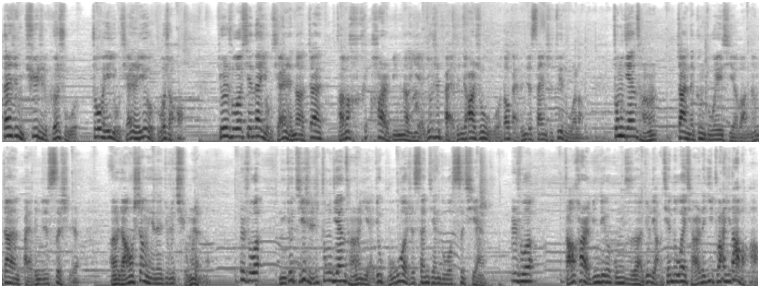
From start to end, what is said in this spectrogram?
但是你屈指可数，周围有钱人又有多少？就是说现在有钱人呢，占咱们哈尔滨呢，也就是百分之二十五到百分之三十最多了，中间层占的更多一些吧，能占百分之四十，呃，然后剩下的就是穷人了。就是说，你就即使是中间层，也就不过是三千多四千。就是说，咱哈尔滨这个工资啊，就两千多块钱的一抓一大把，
